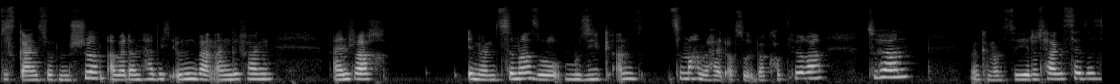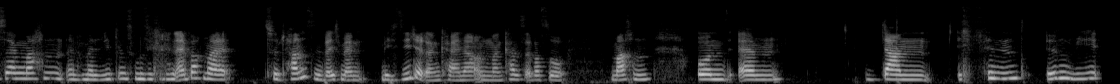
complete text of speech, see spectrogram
das gar nicht so auf dem Schirm, aber dann habe ich irgendwann angefangen, einfach in meinem Zimmer so Musik anzumachen oder halt auch so über Kopfhörer zu hören. Dann kann man es zu jeder Tageszeit sozusagen machen, einfach meine Lieblingsmusik und dann einfach mal zu tanzen, weil ich meine, mich sieht ja dann keiner und man kann es einfach so machen. Und ähm, dann, ich finde irgendwie,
